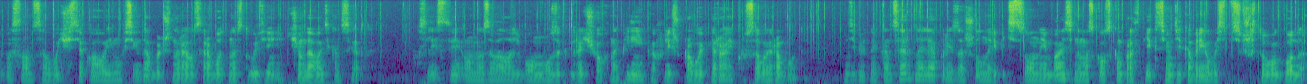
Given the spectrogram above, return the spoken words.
по словам самого Чистякова, ему всегда больше нравилось работать на студии, чем давать концерты. Впоследствии он называл альбом «Музыка драчевых напильников» лишь пробой пера и курсовой работы. Дебютный концерт Ноля произошел на репетиционной базе на Московском проспекте в декабре 1986 года.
